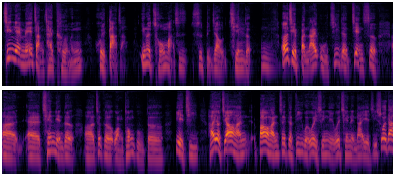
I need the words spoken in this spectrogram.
今年没涨才可能会大涨，因为筹码是是比较轻的，嗯，而且本来五 G 的建设啊，呃，千年的啊，这个网通股的。业绩还有交含包含这个低轨卫星也会牵连它业绩，所以它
